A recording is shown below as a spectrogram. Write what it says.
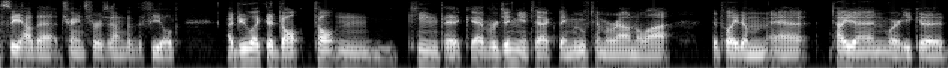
see how that transfers onto the field. I do like the Dal- Dalton Keene pick at Virginia Tech. They moved him around a lot. They played him at tight end where he could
